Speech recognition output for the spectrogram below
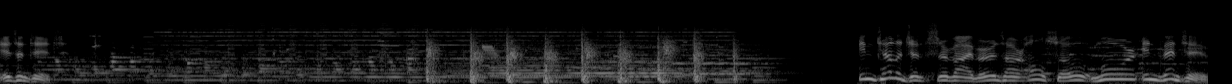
isn't it? Intelligent survivors are also more inventive,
